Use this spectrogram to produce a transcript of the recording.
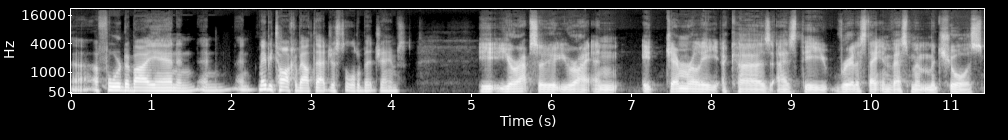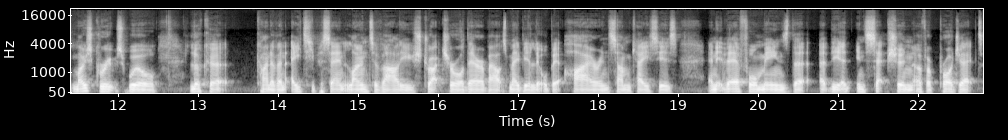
uh, afford to buy in and and and maybe talk about that just a little bit, James. You're absolutely right, and it generally occurs as the real estate investment matures. Most groups will look at kind of an 80% loan to value structure or thereabouts, maybe a little bit higher in some cases. And it therefore means that at the inception of a project,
